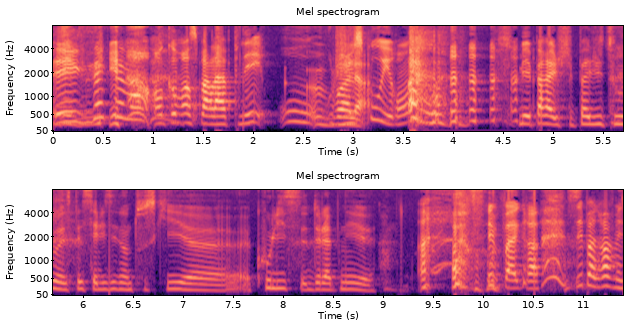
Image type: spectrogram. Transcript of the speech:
Exactement. On commence par l'apnée ou voilà. jusqu'où irons-nous? Mais pareil, je suis pas du tout spécialisée dans tout ce qui est euh, coulisses de l'apnée. C'est pas grave. C'est pas grave, mais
